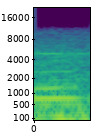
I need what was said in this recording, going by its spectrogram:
A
